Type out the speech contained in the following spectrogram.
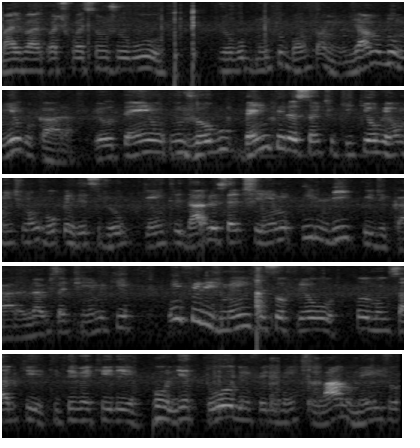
Mas vai, eu acho que vai ser um jogo Jogo muito bom também. Já no domingo, cara, eu tenho um jogo bem interessante aqui que eu realmente não vou perder esse jogo, que é entre W7M e Liquid, cara. W7M que infelizmente sofreu, todo mundo sabe que, que teve aquele rolê todo, infelizmente, lá no Major.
